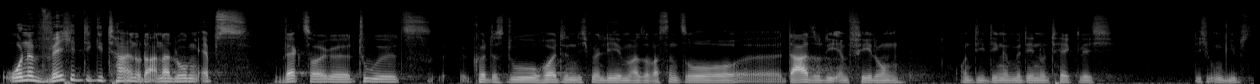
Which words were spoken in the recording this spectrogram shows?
ohne welche digitalen oder analogen Apps, Werkzeuge, Tools könntest du heute nicht mehr leben? Also was sind so äh, da so die Empfehlungen und die Dinge, mit denen du täglich dich umgibst?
